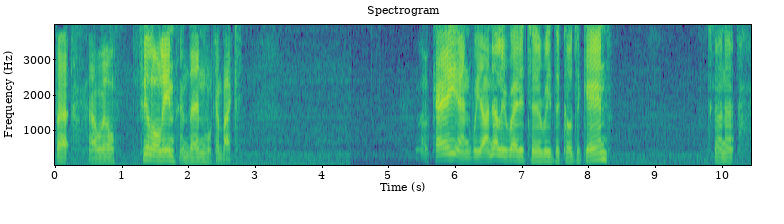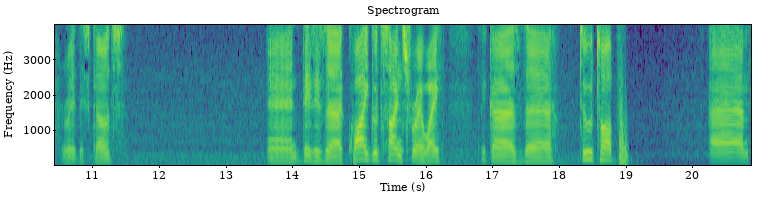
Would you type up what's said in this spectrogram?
But I will fill all in and then we'll come back. Okay, and we are nearly ready to read the codes again. It's gonna read these codes. And this is a quite good sign straight away because the two top um,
